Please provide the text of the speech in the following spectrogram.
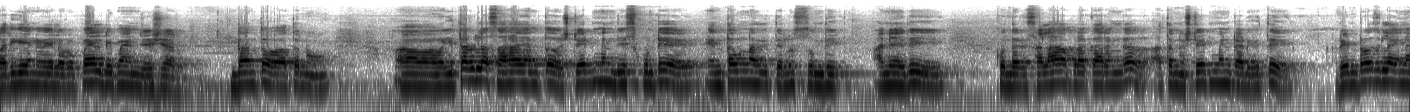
పదిహేను వేల రూపాయలు డిమాండ్ చేశారు. దాంతో అతను ఇతరుల సహాయంతో స్టేట్మెంట్ తీసుకుంటే ఎంత ఉన్నది తెలుస్తుంది అనేది కొందరి సలహా ప్రకారంగా అతను స్టేట్మెంట్ అడిగితే రెండు రోజులైనా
